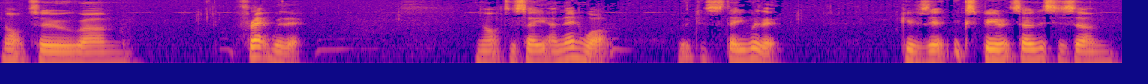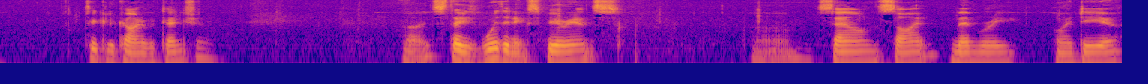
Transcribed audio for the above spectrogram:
not to um, fret with it, not to say, and then what? But just stay with it. Gives it experience. So this is um, a particular kind of attention. Uh, it stays with an experience um, sound, sight, memory, idea,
